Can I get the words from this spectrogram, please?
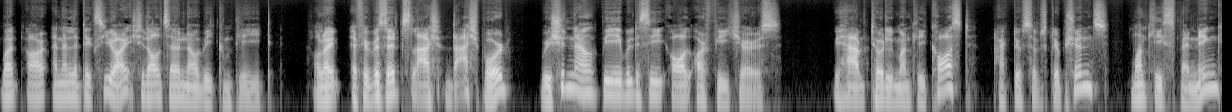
but our analytics UI should also now be complete. All right, if we visit slash dashboard, we should now be able to see all our features. We have total monthly cost, active subscriptions, monthly spending,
